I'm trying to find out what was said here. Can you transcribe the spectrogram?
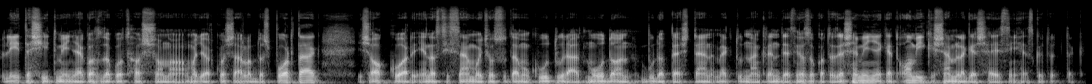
létesítménye gazdagodhasson a magyar kosárlabda sportág, és akkor én azt hiszem, hogy hosszú távon kultúrált módon Budapesten meg tudnánk rendezni azokat az eseményeket, amik semleges helyszínhez kötöttek.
